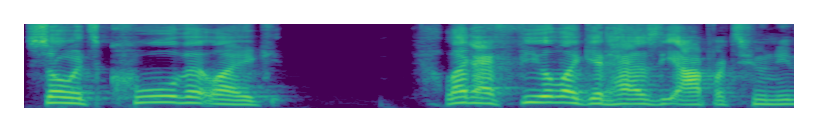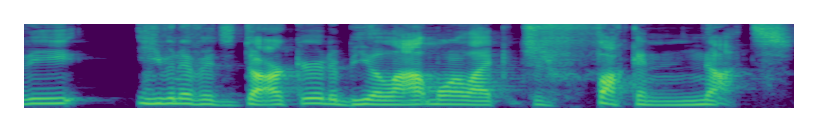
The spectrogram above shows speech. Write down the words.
So it's cool that like, like I feel like it has the opportunity, even if it's darker, to be a lot more like just fucking nuts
